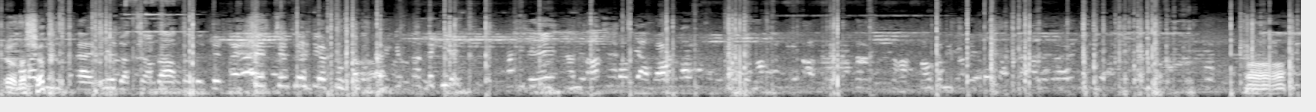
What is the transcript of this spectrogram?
প্রিয় দর্শক। আমরা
